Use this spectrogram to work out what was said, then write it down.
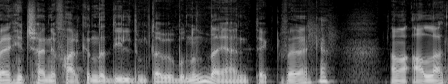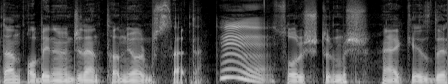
ben hiç hani farkında değildim tabii bunun da yani teklif ederken. Ama Allah'tan o beni önceden tanıyormuş zaten. Soruşturmuş. Herkes de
